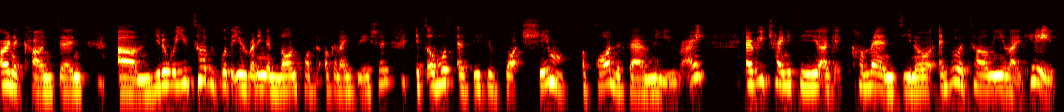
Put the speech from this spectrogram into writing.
or an accountant. Um, you know, when you tell people that you're running a non-profit organization, it's almost as if you've brought shame upon the family, right? Every Chinese New Year, I get comments, you know, and people tell me like, hey,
